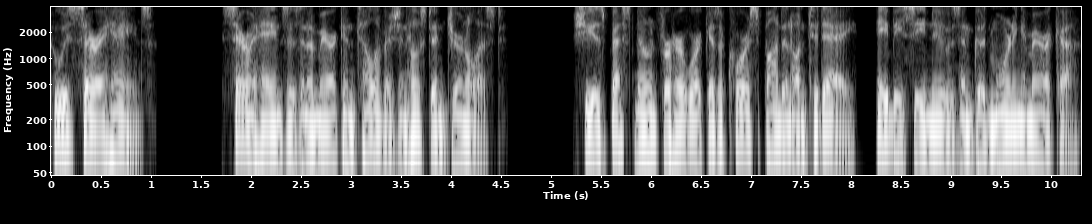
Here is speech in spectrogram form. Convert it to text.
Who is Sara Haines? Sara Haines is an American television host and journalist. She is best known for her work as a correspondent on Today, ABC News and Good Morning America.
